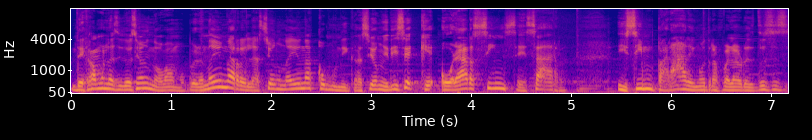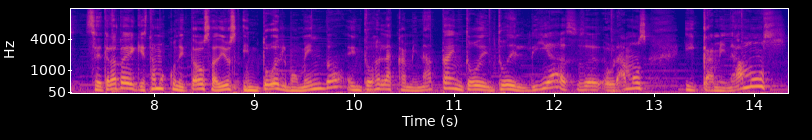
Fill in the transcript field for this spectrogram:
Dejamos la situación y nos vamos. Pero no hay una relación, no hay una comunicación. Y dice que orar sin cesar y sin parar, en otras palabras. Entonces, se trata de que estamos conectados a Dios en todo el momento, en toda la caminata, en todo, en todo el día. O sea, oramos y caminamos.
